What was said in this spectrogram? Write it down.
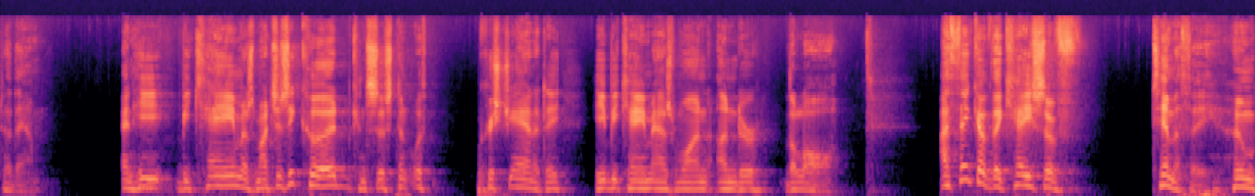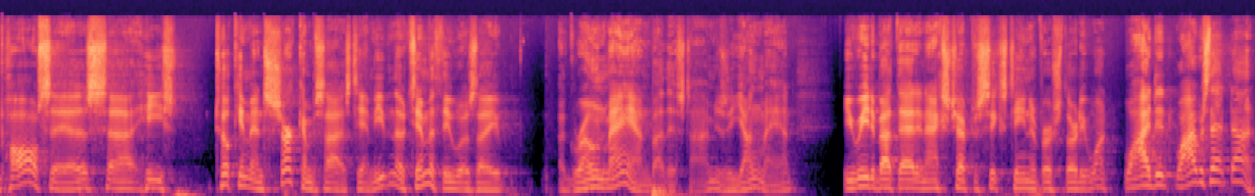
to them. And he became, as much as he could, consistent with Christianity, he became as one under the law. I think of the case of Timothy, whom Paul says uh, he took him and circumcised him, even though Timothy was a, a grown man by this time, he was a young man. You read about that in Acts chapter 16 and verse 31. Why, did, why was that done?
